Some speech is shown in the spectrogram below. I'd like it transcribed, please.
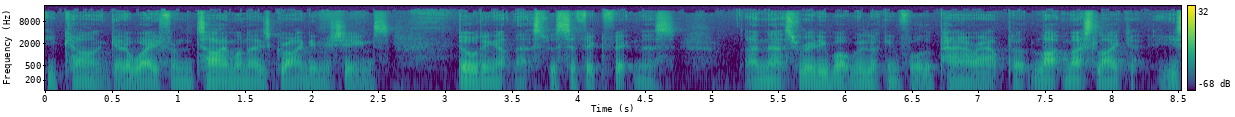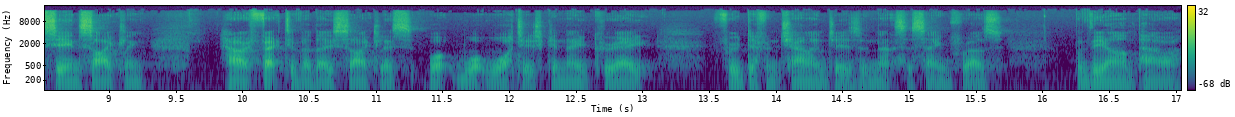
you can't get away from time on those grinding machines building up that specific fitness and that's really what we're looking for the power output, like, much like you see in cycling. How effective are those cyclists? What, what wattage can they create through different challenges? And that's the same for us with the arm power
